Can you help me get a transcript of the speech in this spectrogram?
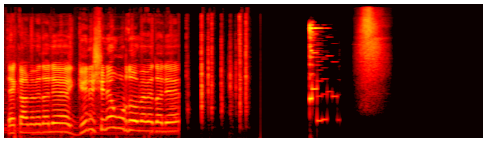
tekrar Mehmet Ali gelişine vurdu Mehmet Ali.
